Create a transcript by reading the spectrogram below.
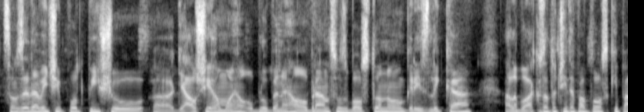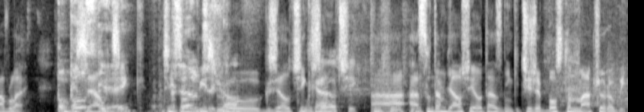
som zvedavý, či podpíšu e, ďalšieho môjho obľúbeného obrancu z Bostonu, Grizzlyka, alebo ako sa to číta po polsky, Pavle? Po polsky, Gželčik. hej? Či Gželčik, podpíšu no? Gželčik. A, a sú tam ďalšie otázniky, čiže Boston má čo robiť.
